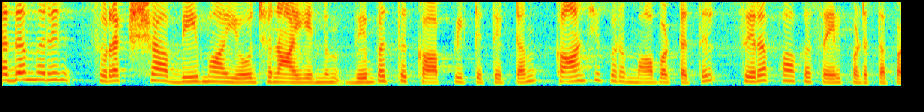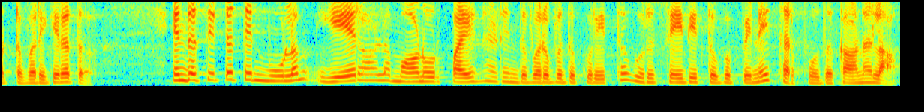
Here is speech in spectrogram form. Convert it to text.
பிரதமரின் சுரக்ஷா பீமா யோஜனா என்னும் விபத்து காப்பீட்டு திட்டம் காஞ்சிபுரம் மாவட்டத்தில் சிறப்பாக செயல்படுத்தப்பட்டு வருகிறது. இந்த திட்டத்தின் மூலம் ஏராளமானோர் பயனடைந்து வருவது குறித்த ஒரு செய்தி தொகுப்பினை தற்போது காணலாம்.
